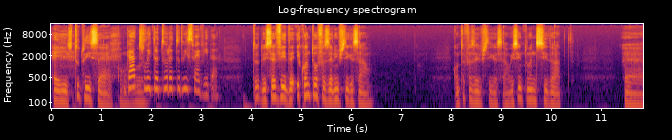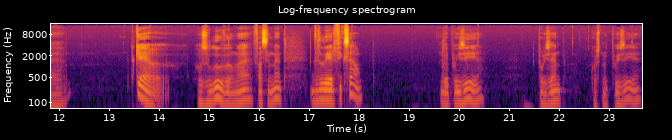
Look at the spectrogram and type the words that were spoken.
É isso, tudo isso é. Gatos, o... literatura, tudo isso é vida. Tudo isso é vida. E quando estou a fazer investigação, quando estou a fazer investigação, eu sinto uma necessidade uh, porque é resolúvel, não é? Facilmente, de ler ficção, de ler poesia, por exemplo. Gosto muito de poesia.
